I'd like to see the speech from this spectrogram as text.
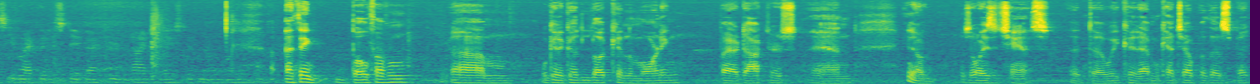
is he likely to stay back here tonight at least, if no I think both of them um, will get a good look in the morning by our doctors, and you know, there's always a chance that uh, we could have them catch up with us, but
